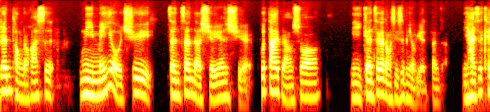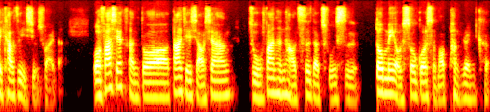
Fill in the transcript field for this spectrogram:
认同的话是。你没有去真正的学院学，不代表说你跟这个东西是没有缘分的，你还是可以靠自己修出来的。我发现很多大街小巷煮饭很好吃的厨师都没有受过什么烹饪课，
